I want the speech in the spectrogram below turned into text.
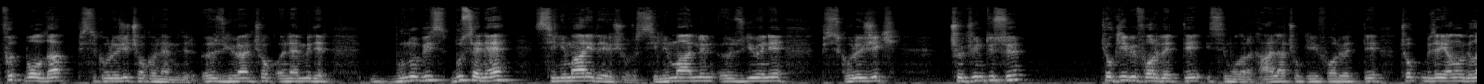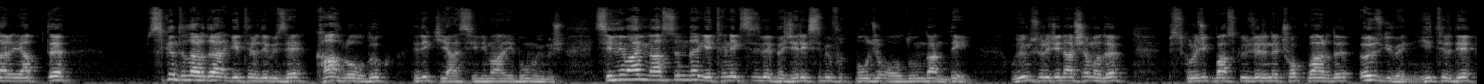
futbolda psikoloji çok önemlidir. Özgüven çok önemlidir. Bunu biz bu sene Silimani'de yaşıyoruz. Silimani'nin özgüveni, psikolojik çöküntüsü çok iyi bir forvetti isim olarak. Hala çok iyi forvetti. Çok bize yanılgılar yaptı. Sıkıntılar da getirdi bize. Kahrolduk. Dedik ki ya Silimani bu muymuş? Silimani'nin aslında yeteneksiz ve beceriksiz bir futbolcu olduğundan değil. Uyum sürecini aşamadı. Psikolojik baskı üzerinde çok vardı. Özgüvenini yitirdi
